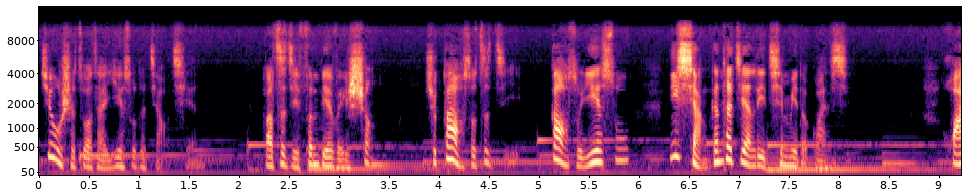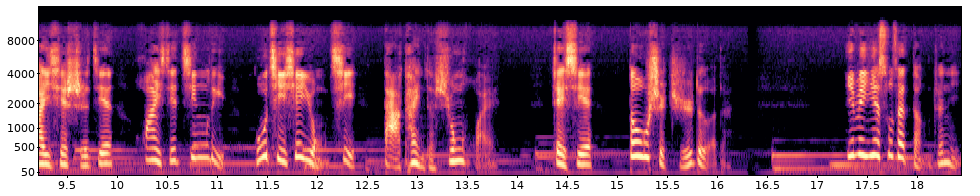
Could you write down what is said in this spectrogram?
就是坐在耶稣的脚前，把自己分别为圣，去告诉自己，告诉耶稣，你想跟他建立亲密的关系，花一些时间，花一些精力，鼓起一些勇气，打开你的胸怀，这些都是值得的，因为耶稣在等着你，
